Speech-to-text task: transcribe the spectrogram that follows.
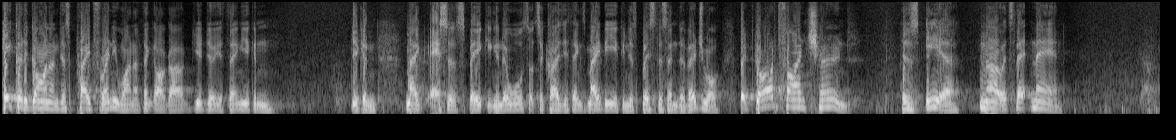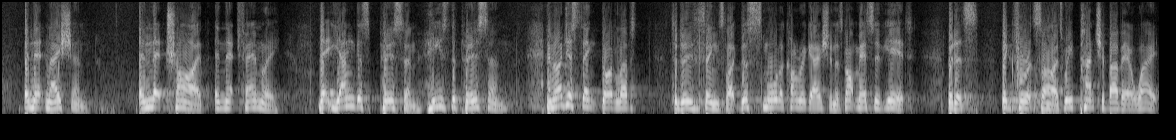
he could have gone and just prayed for anyone and think, oh, God, you do your thing. You can, you can make asses speak. You can do all sorts of crazy things. Maybe you can just bless this individual. But God fine tuned his ear. No, it's that man in that nation, in that tribe, in that family. That youngest person, he's the person. And I just think God loves to do things like this smaller congregation. It's not massive yet, but it's big for its size. We punch above our weight.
